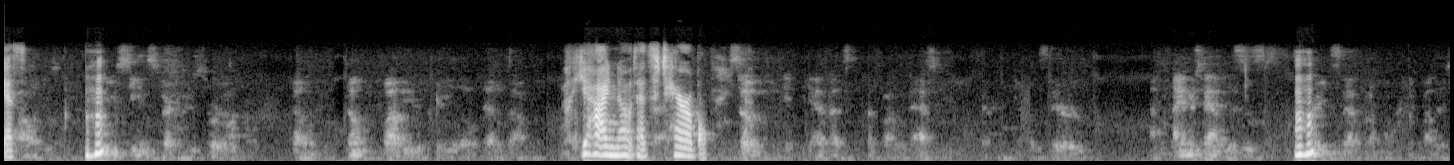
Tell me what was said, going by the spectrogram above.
Yes. psychologist. You see instructors sort of, don't bother your pretty little head about. yeah, I know that's terrible. So, yeah, that's, that's why I was asking. Because there, I understand that this is stuff, but I'm wondering about this.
